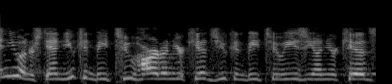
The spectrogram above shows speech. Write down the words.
and you understand, you can be too hard on your kids, you can be too easy on your kids.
